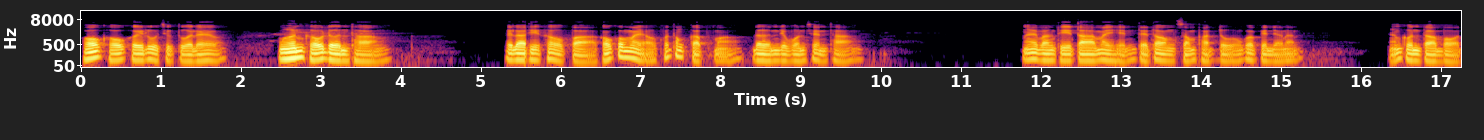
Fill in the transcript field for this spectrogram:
เพราะเขาเคยรู้สึกตัวแล้ว เหมือนเขาเดินทาง เวลาที่เข้าป่า เขาก็ไม่เอาเขาต้องกลับมา เดินอยู่บนเส้นทาง ในบางทีตาไม่เห็น แต่ต้องสัมผัสดูก็เป็นอย่างนั้นนั้นคนตาบอด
